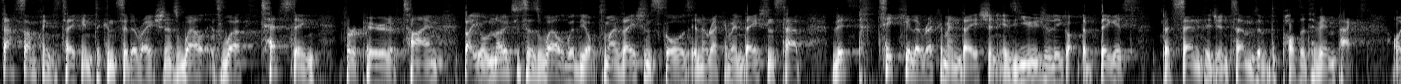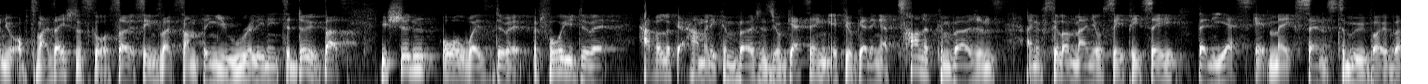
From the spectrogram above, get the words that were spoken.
That's something to take into consideration as well. It's worth testing for a period of time, but you'll notice as well with the optimization scores in the recommendations tab, this particular recommendation is usually got the biggest percentage in terms of the positive impact on your optimization score. So it seems like something you really need to do, but you shouldn't always do it. Before you do it, have a look at how many conversions you're getting. If you're getting a ton of conversions and you're still on manual CPC, then yes, it makes sense to move over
